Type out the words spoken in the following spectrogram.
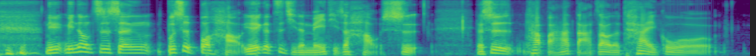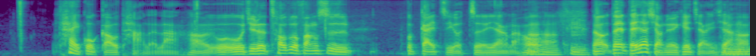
民民众之声不是不好，有一个自己的媒体是好事，可是他把它打造的太过太过高塔了啦，哈，我我觉得操作方式。不该只有这样，然后，然后等等一下，小牛也可以讲一下哈。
